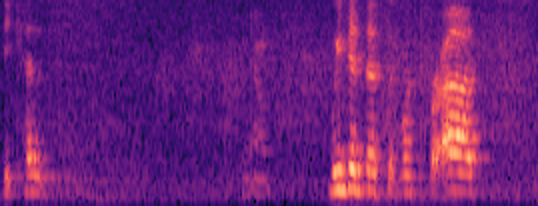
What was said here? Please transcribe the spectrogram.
because you know, we did this, it worked for us.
